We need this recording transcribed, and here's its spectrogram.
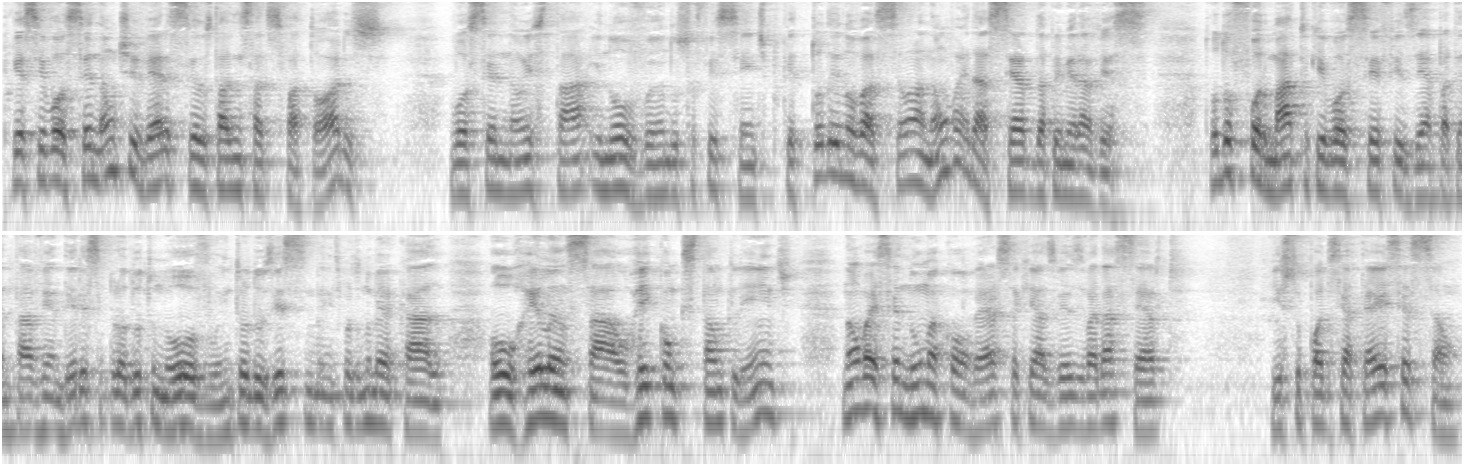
Porque se você não tiver esses resultados insatisfatórios, você não está inovando o suficiente, porque toda inovação ela não vai dar certo da primeira vez todo o formato que você fizer para tentar vender esse produto novo, introduzir esse produto no mercado, ou relançar, ou reconquistar um cliente, não vai ser numa conversa que às vezes vai dar certo. Isso pode ser até exceção.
